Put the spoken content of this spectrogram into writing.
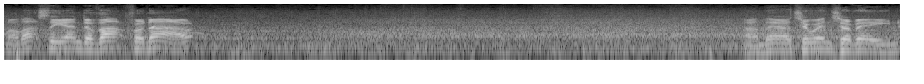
Well, that's the end of that for now. And there to intervene.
